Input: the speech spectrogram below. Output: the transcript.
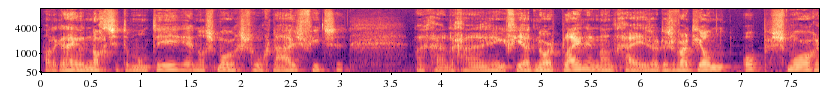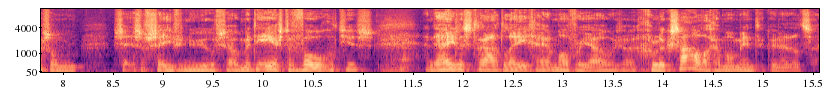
Had ik een hele nacht zitten monteren en dan 's morgens vroeg naar huis fietsen. Dan ga, dan ga je via het Noordplein en dan ga je zo de Zwart Jan op, s'morgens om zes of zeven uur of zo, met de eerste vogeltjes. En de hele straat leeg, helemaal voor jou. Zo Gelukzalige momenten kunnen dat zijn.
